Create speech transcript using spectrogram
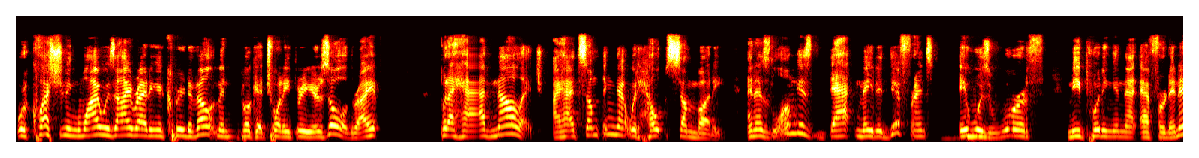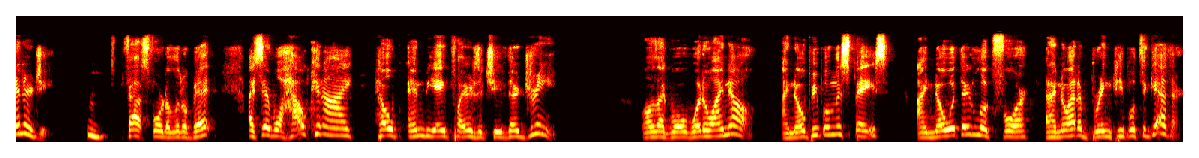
were questioning why was I writing a career development book at 23 years old, right? But I had knowledge. I had something that would help somebody. And as long as that made a difference, it was worth me putting in that effort and energy. Hmm. Fast forward a little bit. I said, well, how can I help NBA players achieve their dream? Well, I was like, well, what do I know? I know people in the space. I know what they look for, and I know how to bring people together.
